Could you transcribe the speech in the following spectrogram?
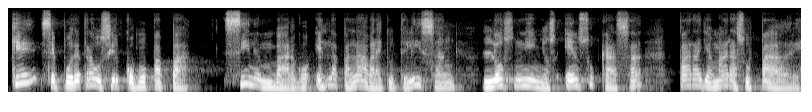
que se puede traducir como papá. Sin embargo, es la palabra que utilizan los niños en su casa para llamar a sus padres.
